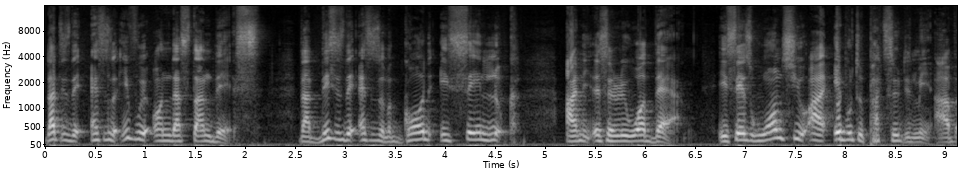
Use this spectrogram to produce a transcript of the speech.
That is the essence. Of, if we understand this, that this is the essence of God is saying, look, and there's a reward there. He says, once you are able to participate in me, I've,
